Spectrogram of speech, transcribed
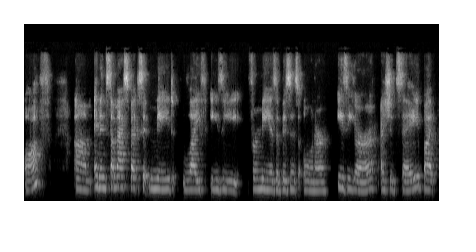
off. Um, and in some aspects, it made life easy for me as a business owner, easier, I should say. But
